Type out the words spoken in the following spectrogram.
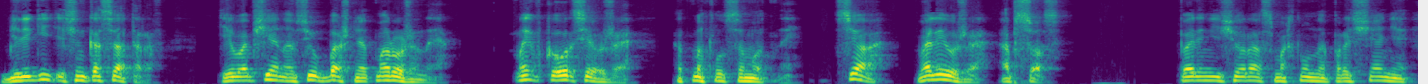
берегитесь инкассаторов. Те вообще на всю башню отмороженные». «Мы в курсе уже», — отмахнулся Мотный. «Все, вали уже, абсос». Парень еще раз махнул на прощание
